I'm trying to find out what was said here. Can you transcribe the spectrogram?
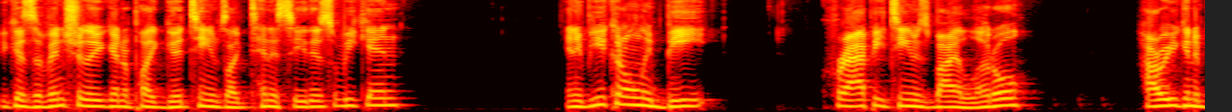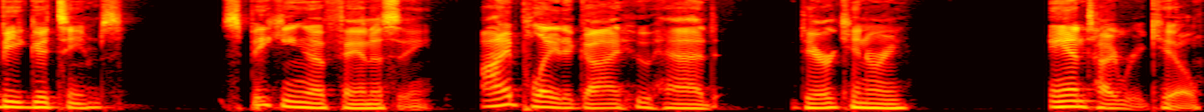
because eventually you're going to play good teams like Tennessee this weekend. And if you can only beat crappy teams by little, how are you going to beat good teams? Speaking of fantasy, I played a guy who had Derrick Henry and Tyreek Hill.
